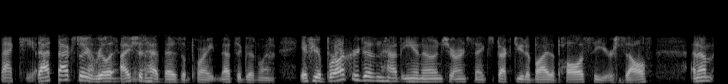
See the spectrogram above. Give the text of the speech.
back to you. That's actually really. I should have that as a point. That's a good one. If your broker doesn't have E&O insurance and expect you to buy the policy yourself, and I'm,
